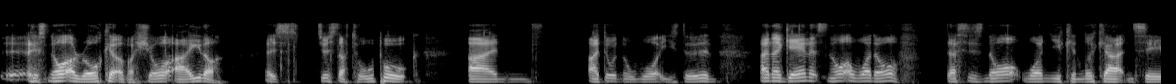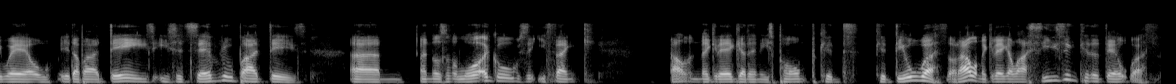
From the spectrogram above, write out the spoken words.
it's not a rocket of a shot either. It's just a toe poke, and I don't know what he's doing. And again, it's not a one-off. This is not one you can look at and say, well, he had a bad day. He's, had several bad days. Um, and there's a lot of goals that you think Allan McGregor and his pomp could could deal with, or Allan McGregor last season could have dealt with.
